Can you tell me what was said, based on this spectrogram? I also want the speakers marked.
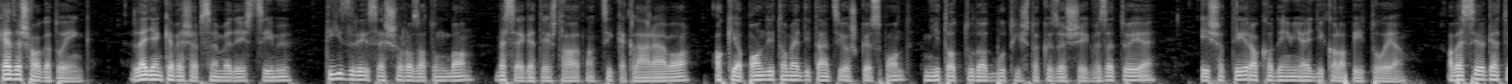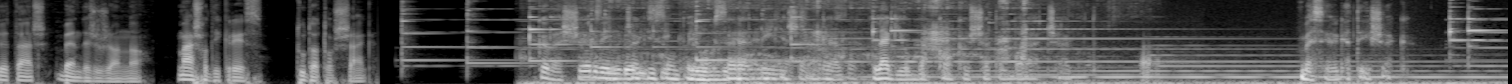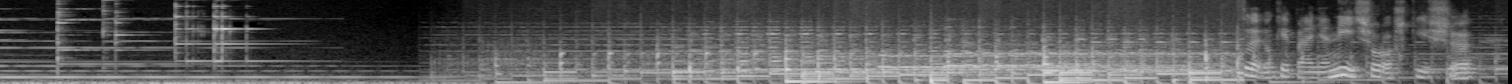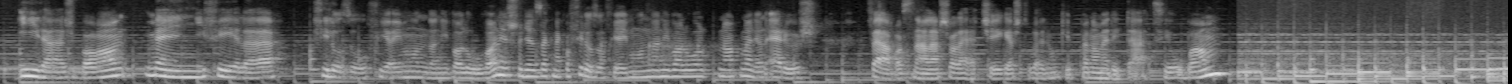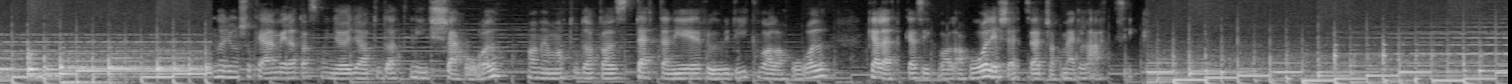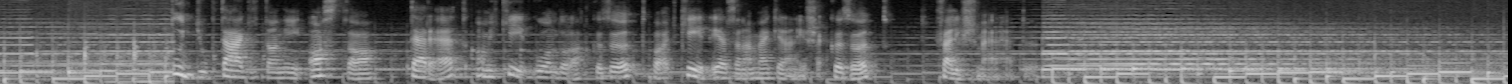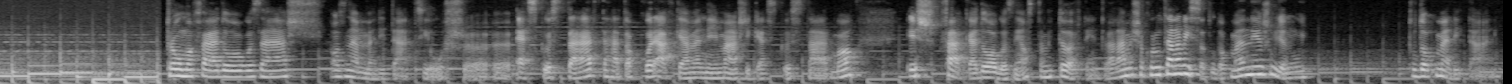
Speaker 1: Kedves hallgatóink! Legyen kevesebb szenvedés című tíz részes sorozatunkban beszélgetést hallhatnak Cikke Klárával, aki a Pandita Meditációs Központ nyitott tudat buddhista közösség vezetője és a Tér Akadémia egyik alapítója. A beszélgetőtárs Bende Zsuzsanna. Második rész. Tudatosság.
Speaker 2: Kövesse Törvényből viszont a jog szeretényesekkel, legjobbakkal kössetek barátságot. Beszélgetések.
Speaker 3: Ilyen négy soros kis írásban mennyiféle filozófiai mondani való van, és hogy ezeknek a filozófiai mondani valóknak nagyon erős felhasználása lehetséges tulajdonképpen a meditációban. Nagyon sok elmélet azt mondja, hogy a tudat nincs sehol, hanem a tudat az tetten érődik valahol, keletkezik valahol, és egyszer csak meglátszik. Tágítani azt a teret, ami két gondolat között, vagy két érzelem megjelenések között felismerhető. Traumafeldolgozás az nem meditációs eszköztár, tehát akkor át kell menni egy másik eszköztárba, és fel kell dolgozni azt, ami történt velem, és akkor utána vissza tudok menni, és ugyanúgy tudok meditálni.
